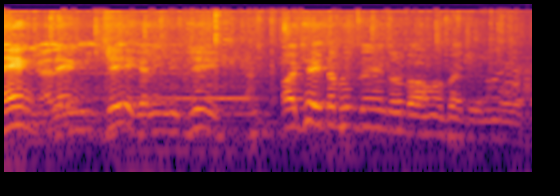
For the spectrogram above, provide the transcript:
Galing, Galing Jay, galing ni Jay. O Jay, tapos na yung trabaho mo ba? Tingnan mo ba?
